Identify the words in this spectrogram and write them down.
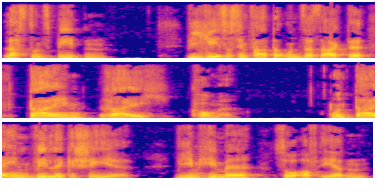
Lasst uns beten. Wie Jesus im Vater unser sagte, dein Reich komme und dein Wille geschehe, wie im Himmel, so auf Erden.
